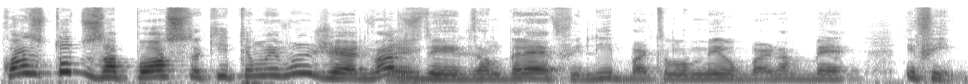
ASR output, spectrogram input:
quase todos os apóstolos aqui têm um evangelho, vários Sim. deles, André, Felipe, Bartolomeu, Barnabé, enfim.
